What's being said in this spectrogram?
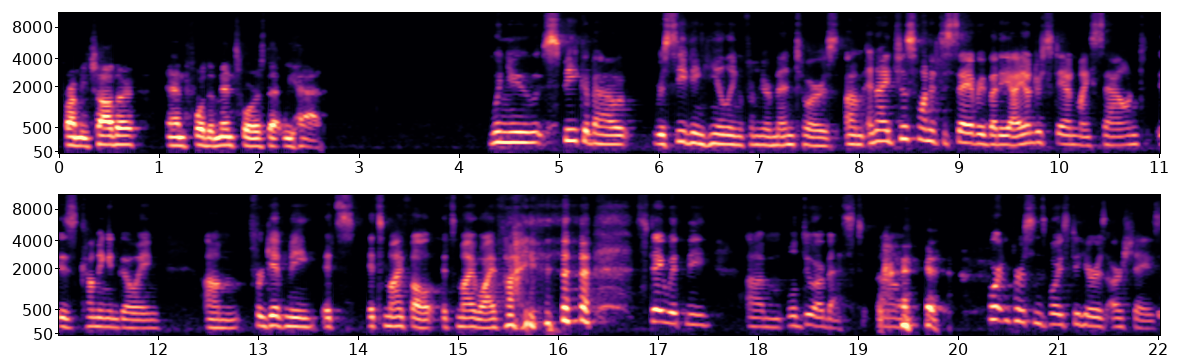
from each other and for the mentors that we had when you speak about receiving healing from your mentors. Um, and I just wanted to say, everybody, I understand my sound is coming and going. Um, forgive me. It's it's my fault. It's my Wi-Fi. Stay with me. Um, we'll do our best. Um, important person's voice to hear is Arshay's.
